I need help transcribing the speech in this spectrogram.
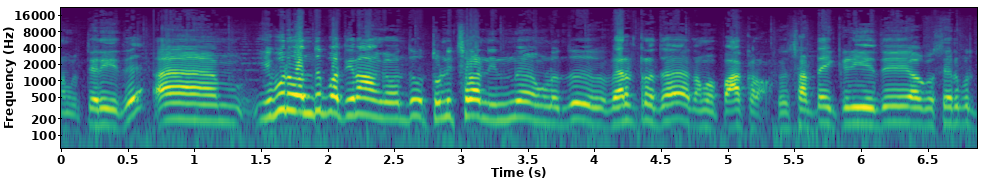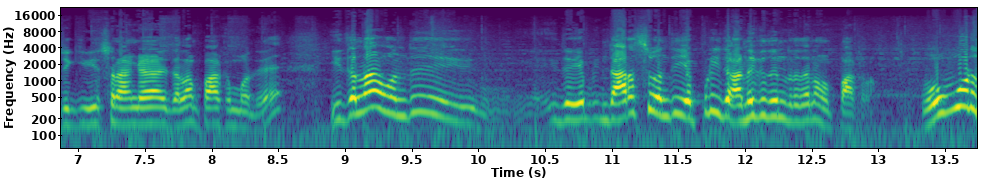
நமக்கு தெரியுது. இவர் வந்து பார்த்தீங்கன்னா அங்கே வந்து துணிச்சலாக நின்று அவங்கள வந்து விரட்டுறத நம்ம பார்க்குறோம் சட்டை கிழியுது அவங்க செருப்பு தூக்கி வீசுகிறாங்க இதெல்லாம் பார்க்கும்போது. இதெல்லாம் வந்து இது எப் இந்த அரசு வந்து எப்படி இது அணுகுதுன்றதை நம்ம பார்க்கலாம் ஒவ்வொரு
